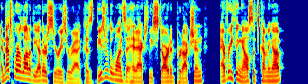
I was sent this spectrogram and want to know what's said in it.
And that's where a lot of the other series are at because these are the ones that had actually started production. Everything else that's coming up,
